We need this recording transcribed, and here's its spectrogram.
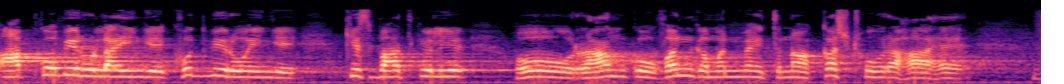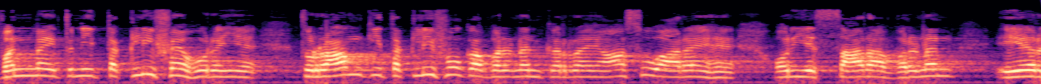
आपको भी रुलाएँगे, खुद भी रोएँगे। किस बात के लिए? हो राम को वन गमन में इतना कष्ट हो रहा है, वन में इतनी तकलीफें हो रही हैं तो राम की तकलीफों का वर्णन कर रहे हैं, आँसू आ रहे हैं, और ये सारा वर्णन एयर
